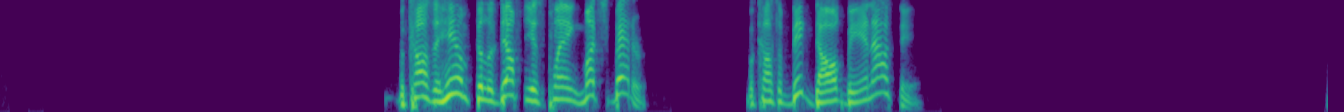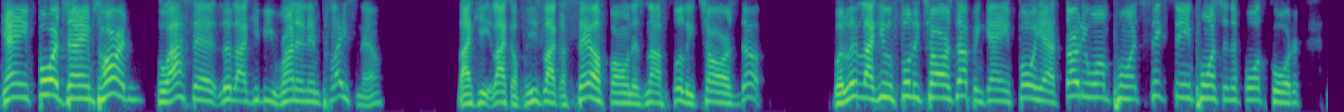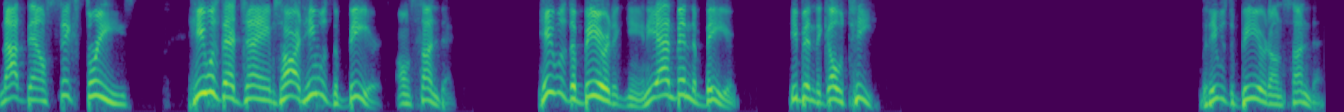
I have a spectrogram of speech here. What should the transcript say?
Because of him, Philadelphia is playing much better because the big dog being out there. Game four, James Harden, who I said looked like he'd be running in place now, like he like a he's like a cell phone that's not fully charged up, but looked like he was fully charged up in game four. He had 31 points, 16 points in the fourth quarter, knocked down six threes. He was that James Harden. He was the beard on Sunday. He was the beard again. He hadn't been the beard. he'd been the goatee. But he was the beard on Sunday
